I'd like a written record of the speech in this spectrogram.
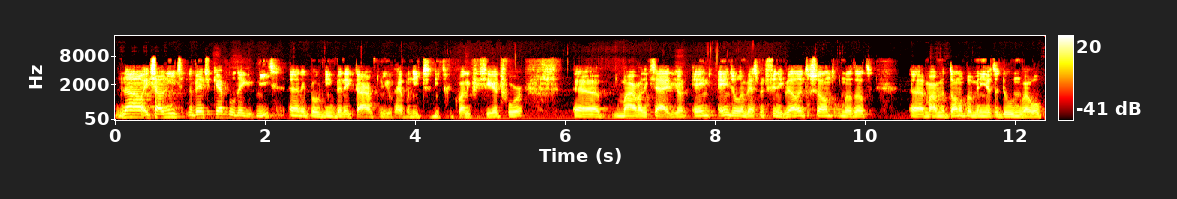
Nou, ik zou niet, een venture capital denk ik niet. En ik, bovendien ben ik daar opnieuw helemaal niet, niet gekwalificeerd voor. Uh, maar wat ik zei, angel investment vind ik wel interessant, omdat dat, maar om het dan op een manier te doen waarop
